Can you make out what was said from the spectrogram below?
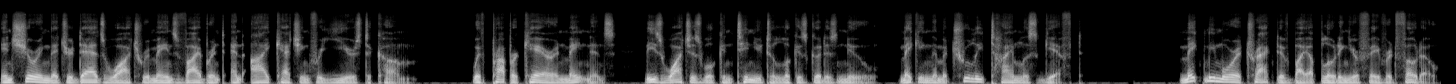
ensuring that your dad's watch remains vibrant and eye-catching for years to come. With proper care and maintenance, these watches will continue to look as good as new, making them a truly timeless gift. Make me more attractive by uploading your favorite photo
